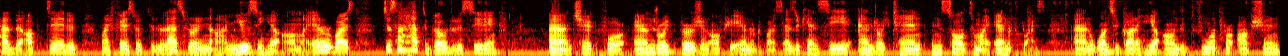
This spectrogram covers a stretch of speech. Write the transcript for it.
have been updated my Facebook to the last version. Now I'm using here on my device just I have to go to the setting and check for Android version of your Android device. As you can see Android 10 installed to my Android device. And once you got here on the developer option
